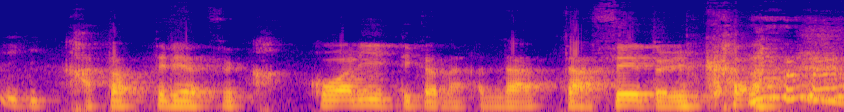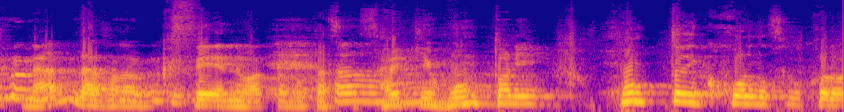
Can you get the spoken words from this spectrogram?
語ってるやつ、かっこ悪いっていうか、なんか、な、ダセーというか、なんだそのくせえのはと思ったんですけど、最近本当に、本当に心の底から、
